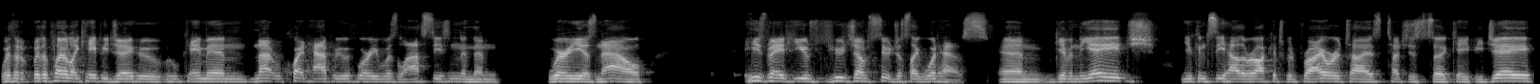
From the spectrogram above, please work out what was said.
with a with a player like KPJ who who came in not quite happy with where he was last season and then where he is now, he's made huge huge jumps too, just like Wood has. And given the age, you can see how the Rockets would prioritize touches to KPJ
